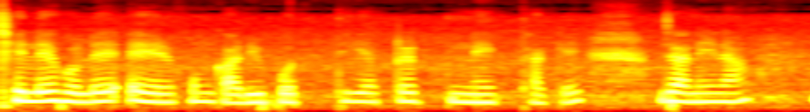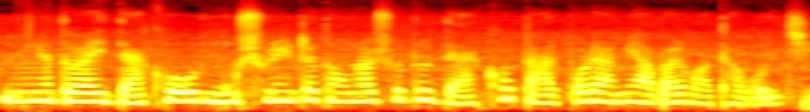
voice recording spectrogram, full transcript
ছেলে হলে এরকম গাড়ির প্রতি একটা নেক থাকে, জানি না। তো এই দেখো, ওর মুসুরিটা তোমরা শুধু দেখো, তারপরে আমি আবার কথা বলছি।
